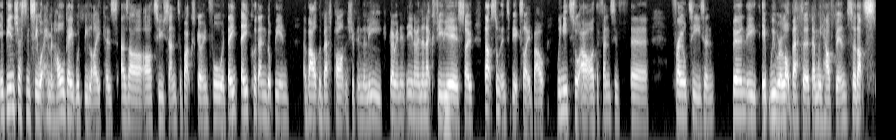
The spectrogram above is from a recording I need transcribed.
it'd be interesting to see what him and Holgate would be like as as our, our two centre backs going forward. They they could end up being about the best partnership in the league going in you know in the next few years. So that's something to be excited about. We need to sort out our defensive uh, frailties and Burnley. It, we were a lot better than we have been. So that's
